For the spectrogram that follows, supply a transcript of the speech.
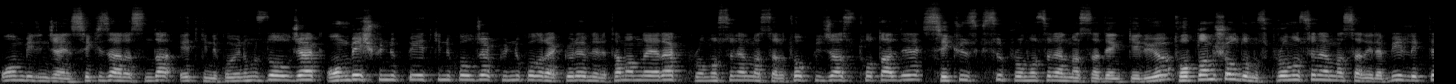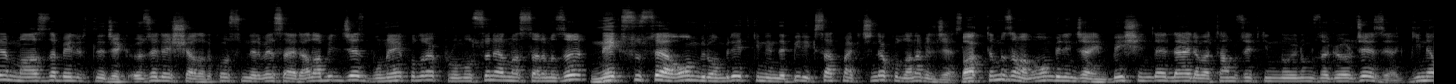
11. ayın 8'i arasında etkinlik oyunumuzda olacak. 15 günlük bir etkinlik olacak. Günlük olarak görevleri tamamlayarak promosyon elmasları toplayacağız. Totalde 800 küsür promosyon elmasına denk geliyor. Toplamış olduğumuz promosyon elmaslarıyla birlikte mağazada belirtilecek özel eşyaları, kostümleri vesaire alabileceğiz. Buna ek olarak promosyon elmaslarımızı Nexus EA 11-11 etkinliğinde 1x atmak için de kullanabileceğiz. Baktığımız zaman 11. ayın 5'inde Layla ve Tamuz etkinliğini oyunumuzda göreceğiz ya. Yine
